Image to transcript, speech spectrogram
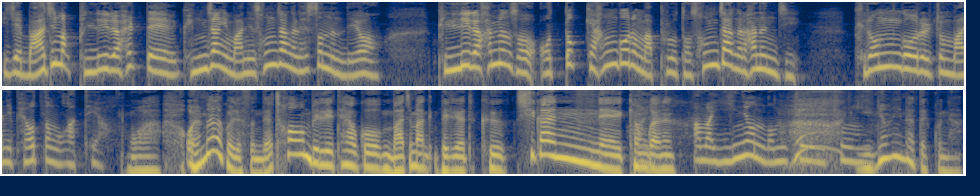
이제 마지막 빌리를 할 때 굉장히 많이 성장을 했었는데요. 빌리를 하면서 어떻게 한 걸음 앞으로 더 성장을 하는지 그런 거를 좀 많이 배웠던 것 같아요. 와, 얼마나 걸렸었는데요? 처음 빌리트 하고 마지막 빌리트 그 시간의 경과는 아마 2년 넘게 좀 2년이나 됐구나.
